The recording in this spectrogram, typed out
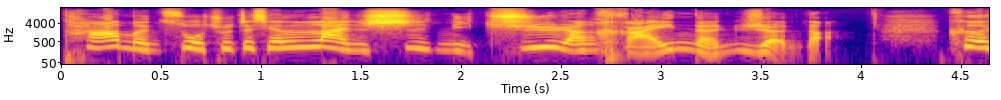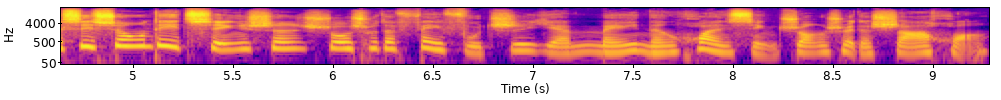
他们做出这些烂事，你居然还能忍啊？可惜兄弟情深说出的肺腑之言没能唤醒装睡的沙皇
